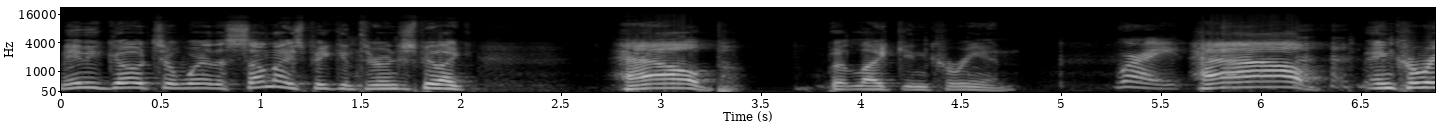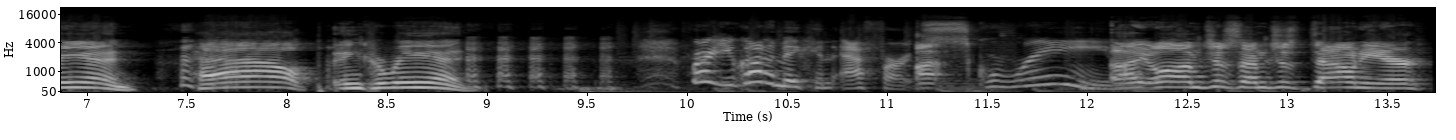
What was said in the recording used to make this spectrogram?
Maybe go to where the sunlight's peeking through and just be like, help! But like in Korean. Right. Help! In Korean. Help! In Korean. Right, you gotta make an effort. Scream. I, oh, I'm just, I'm just down here.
